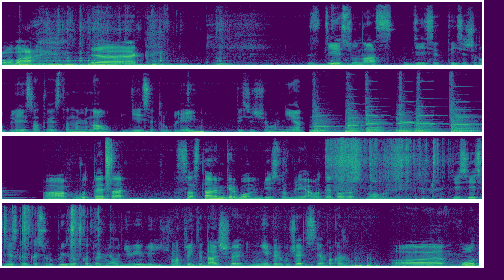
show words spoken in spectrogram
Оба! Так. Здесь у нас 10 тысяч рублей, соответственно, номинал 10 рублей, 1000 монет. А, вот это со старым гербом 10 рублей, а вот это уже с новым. Здесь есть несколько сюрпризов, которые меня удивили. Смотрите дальше, не переключайтесь, я покажу. А, вот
